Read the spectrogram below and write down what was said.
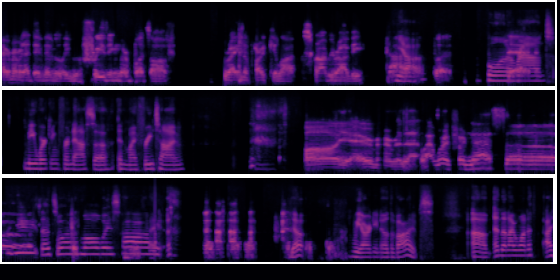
remember that day vividly. We were freezing our butts off right in the parking lot, Scrobby Robbie. Uh, Yeah. But Fooling Yeah. around, me working for NASA in my free time. oh yeah, I remember that. I work for NASA. Yay, That's why I'm always high. yep. We already know the vibes. Um, and then I want to, I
